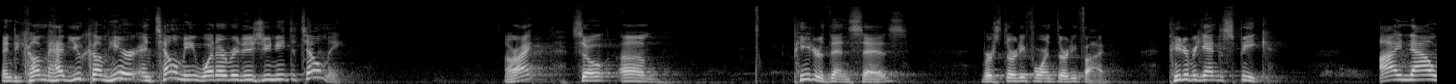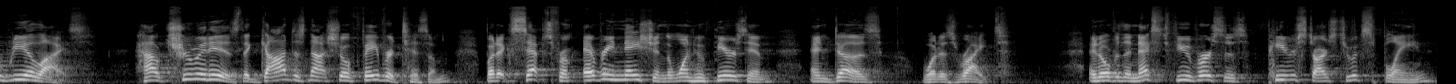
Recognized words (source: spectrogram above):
and to come have you come here and tell me whatever it is you need to tell me. All right? So um, Peter then says, verse 34 and 35 Peter began to speak. I now realize how true it is that God does not show favoritism, but accepts from every nation the one who fears him and does what is right. And over the next few verses, Peter starts to explain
